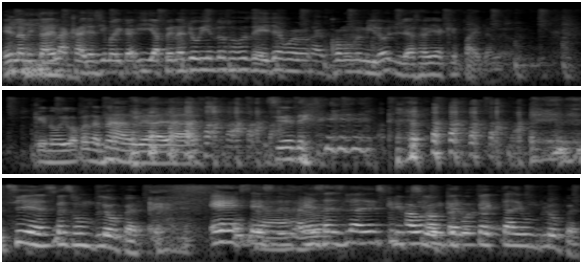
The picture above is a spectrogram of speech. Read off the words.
en la mitad de la calle, así, marica. Y apenas yo vi en los ojos de ella, weón, cómo me miró, yo ya sabía que paila, weón. Que no iba a pasar nada, o sea, ya. ¿Sí eso es un blooper. Ese es- Claro. esa es la descripción Aunque por- perfecta de un blooper.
